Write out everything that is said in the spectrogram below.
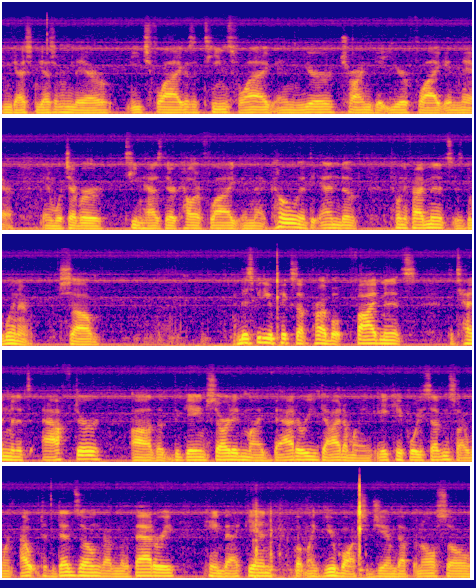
you guys can guess it from there. Each flag is a team's flag, and you're trying to get your flag in there. And whichever team has their color flag in that cone at the end of 25 minutes is the winner. So, this video picks up probably about 5 minutes to 10 minutes after uh, the, the game started. My battery died on my AK-47, so I went out to the dead zone, got another battery, came back in, but my gearbox jammed up, and also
